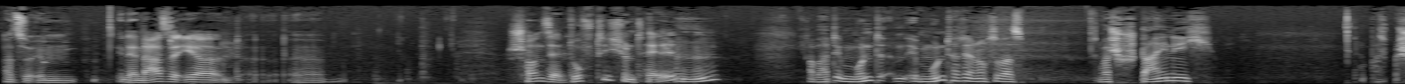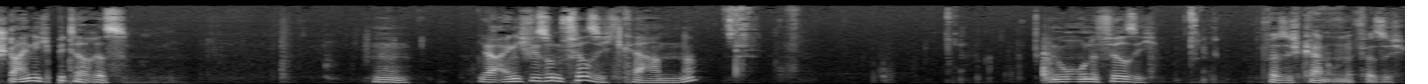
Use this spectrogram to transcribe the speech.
Also im, in der Nase eher äh, schon sehr duftig und hell. Aber hat im Mund, im Mund hat er noch so was, was steinig, steinig bitteres. Hm. Ja, eigentlich wie so ein Pfirsichkern, ne? Nur ohne Pfirsich. Pfirsichkern ohne Pfirsich.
